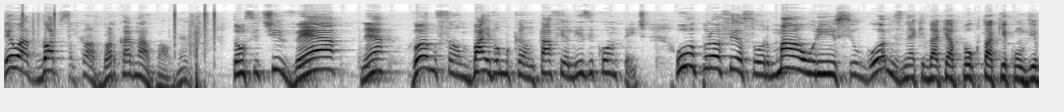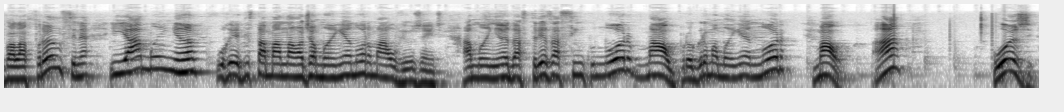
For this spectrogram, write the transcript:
Eu adoro, eu adoro carnaval, né? Então, se tiver, né, vamos sambar e vamos cantar feliz e contente. O professor Maurício Gomes, né, que daqui a pouco está aqui com Viva la France, né, e amanhã, o Revista Manaus de amanhã é normal, viu, gente? Amanhã é das 3 às 5, normal. Programa amanhã é normal, tá? Hoje,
